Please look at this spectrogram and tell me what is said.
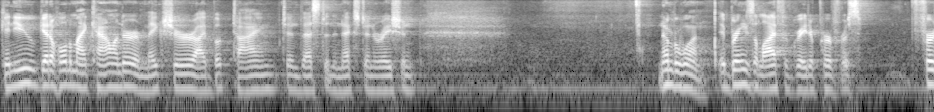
Can you get a hold of my calendar and make sure I book time to invest in the next generation? Number one, it brings a life of greater purpose. 1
